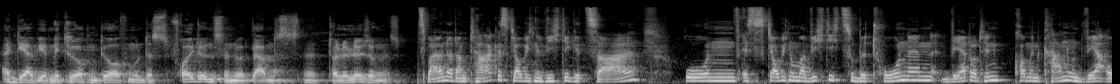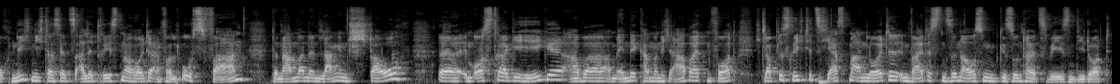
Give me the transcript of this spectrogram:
an der wir mitwirken dürfen und das freut uns und wir glauben, dass es eine tolle Lösung ist. 200 am Tag ist, glaube ich, eine wichtige Zahl und es ist, glaube ich, nochmal wichtig zu betonen, wer dorthin kommen kann und wer auch nicht. Nicht, dass jetzt alle Dresdner heute einfach losfahren. Dann haben wir einen langen Stau äh, im Ostra-Gehege, aber am Ende kann man nicht arbeiten fort. Ich glaube, das richtet sich erstmal an Leute im weitesten Sinne aus dem Gesundheitswesen, die dort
